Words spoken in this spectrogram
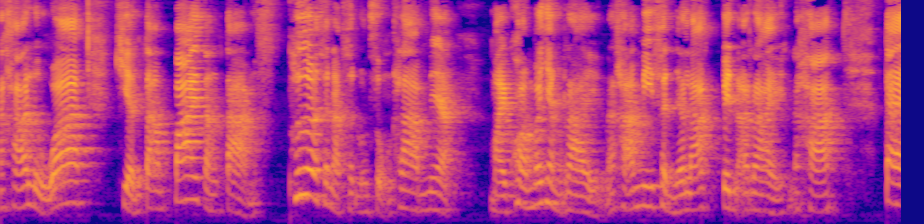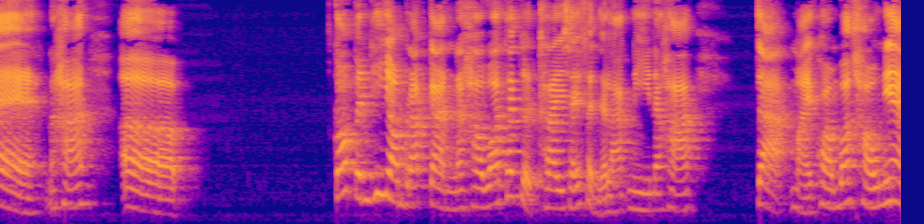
นะคะ หรือว่าเขียนตามป้ายต่างๆ เพื่อสนับสนุนสงครามเนี่ย หมายความว่าอย่างไรนะคะ มีสัญลักษณ์เป็นอะไรนะคะ แต่นะคะก็เป็นที่ยอมรับกันนะคะ ว่าถ้าเกิดใครใช้สัญลักษณ์นี้นะคะ จะหมายความว่าเขาเนี่ย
